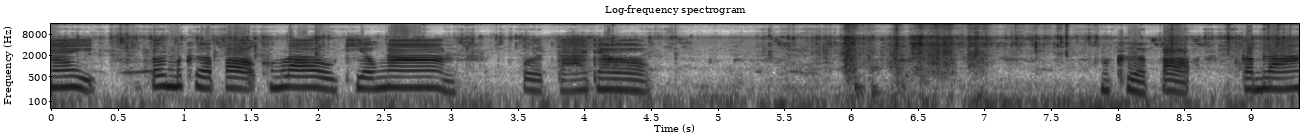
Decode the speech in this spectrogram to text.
ให้ต้นมะเขือเปราะของเราเขียวงาม เปิดตาดอกมะเขือเปราะกำลัง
